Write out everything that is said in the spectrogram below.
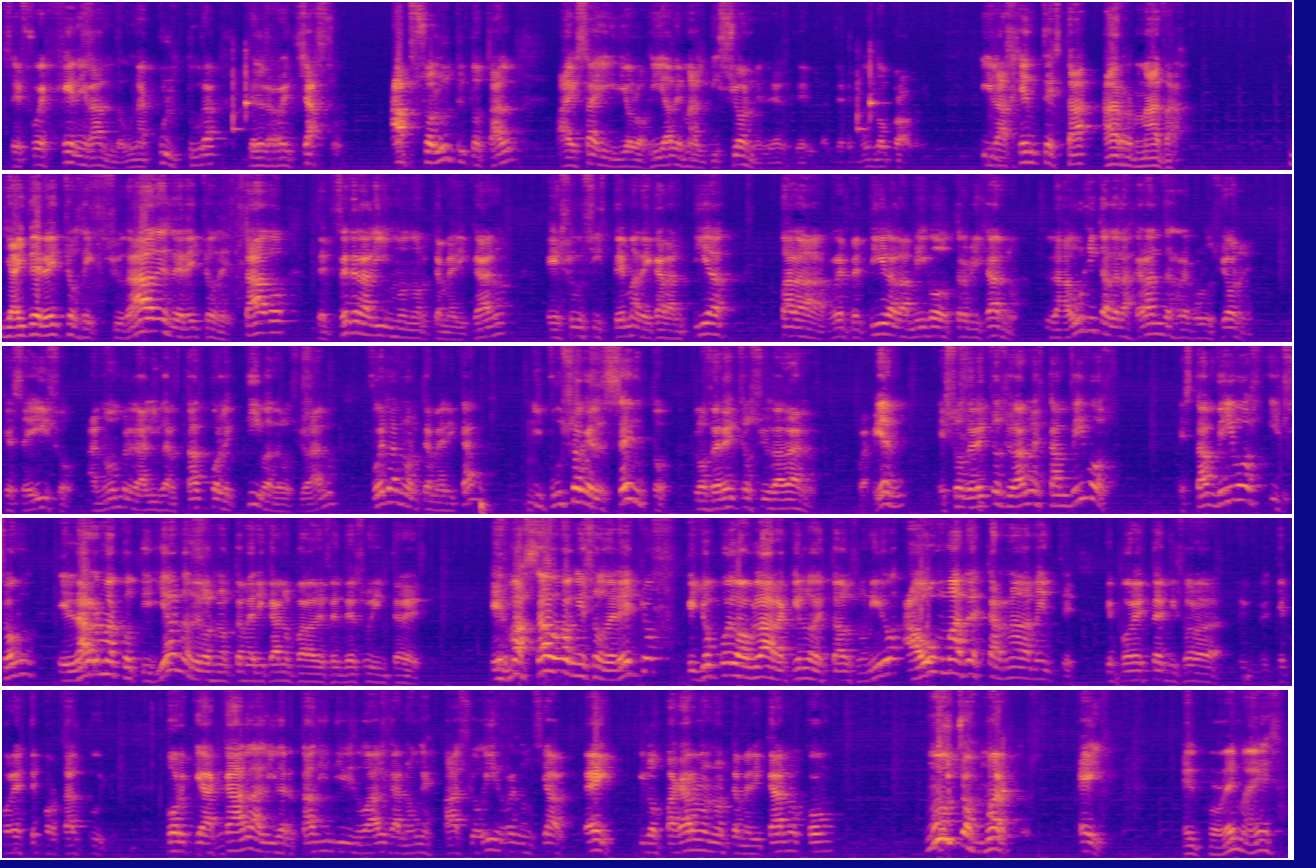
se fue generando una cultura del rechazo absoluto y total a esa ideología de maldiciones del, mundo progre. Y la gente está armada y hay derechos de ciudades, derechos de Estado, del federalismo norteamericano. Es un sistema de garantía para repetir al amigo Trevijano, la única de las grandes revoluciones que se hizo a nombre de la libertad colectiva de los ciudadanos fue la norteamericana y puso en el centro los derechos ciudadanos. Pues bien, esos derechos ciudadanos están vivos, están vivos y son el arma cotidiana de los norteamericanos para defender sus intereses. Es basado en esos derechos que yo puedo hablar aquí en los Estados Unidos aún más descarnadamente que por esta emisora, que por este portal tuyo. Porque acá la libertad individual ganó un espacio irrenunciable. ¡Ey! Y lo pagaron los norteamericanos con muchos muertos. ¡Ey! El problema es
